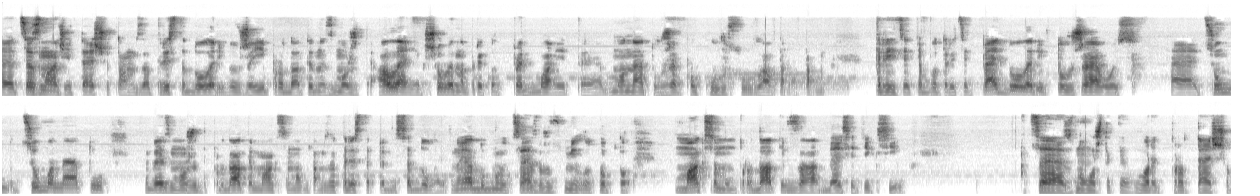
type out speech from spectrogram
Е, Це значить те, що там за 300 доларів ви вже її продати не зможете. Але якщо ви, наприклад, придбаєте монету вже по курсу завтра там 30 або 35 доларів, то вже ось е, цю, цю монету ви зможете продати максимум там за 350 доларів. Ну я думаю, це зрозуміло. Тобто максимум продати за 10 іксів. Це знову ж таки говорить про те, що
